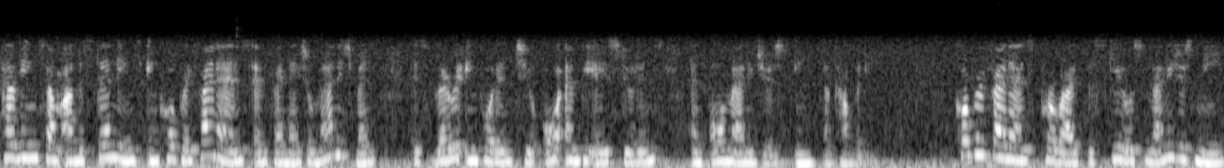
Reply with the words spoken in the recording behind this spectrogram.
having some understandings in corporate finance and financial management is very important to all MBA students and all managers in a company. Corporate finance provides the skills managers need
